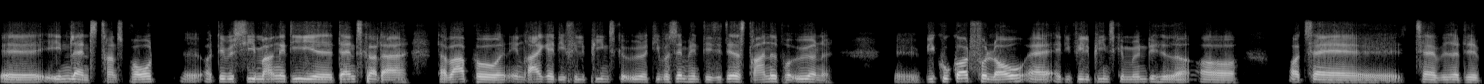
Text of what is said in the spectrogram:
øh, indlandstransport, øh, og det vil sige, at mange af de øh, danskere, der, der var på en, en række af de filippinske øer, de var simpelthen decideret strandet på øerne. Øh, vi kunne godt få lov af, af de filippinske myndigheder at, at tage, tage hvad det,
